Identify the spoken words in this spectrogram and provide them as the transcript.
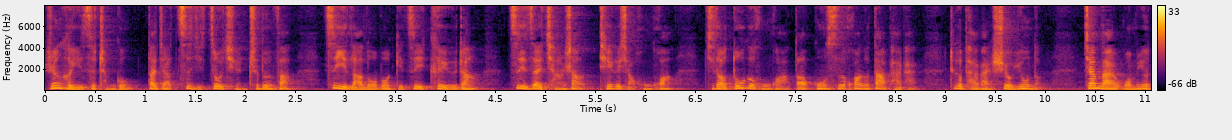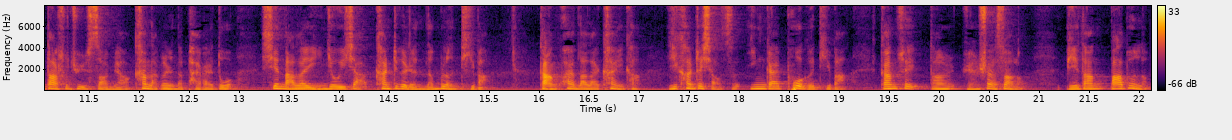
任何一次成功，大家自己凑钱吃顿饭，自己拿萝卜给自己刻一个章，自己在墙上贴个小红花，集到多个红花到公司换个大牌牌，这个牌牌是有用的。将来我们用大数据扫描看哪个人的牌牌多，先拿来研究一下，看这个人能不能提拔，赶快拿来看一看，一看这小子应该破格提拔。干脆当元帅算了，别当巴顿了。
